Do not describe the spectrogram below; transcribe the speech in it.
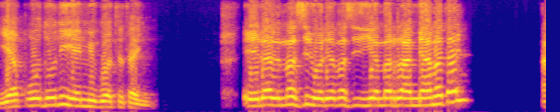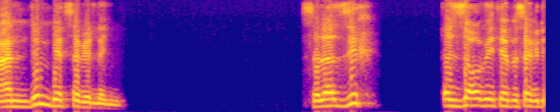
የቁዱኒ የሚጎትተኝ ኢለል መስጂድ ወደ መስጂድ የመራ የሚያመጣኝ አንድም ቤተሰብ የለኝም። ስለዚህ እዛው ቤቴ ብሰግድ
